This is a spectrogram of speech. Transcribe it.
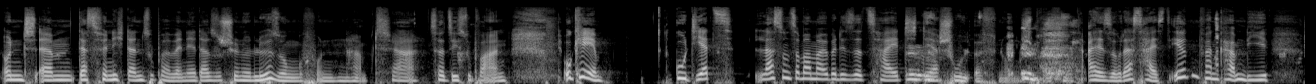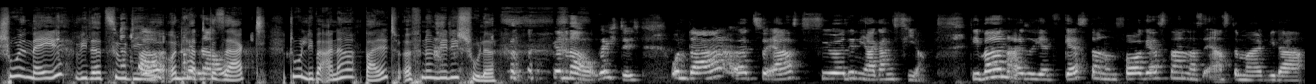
Und ähm, das finde ich dann super, wenn ihr da so schöne Lösungen gefunden habt. Ja, das hört sich super an. Okay, gut, jetzt Lass uns aber mal über diese Zeit der Schulöffnung sprechen. Also, das heißt, irgendwann kam die Schulmail wieder zu dir ah, und hat genau. gesagt, du, liebe Anna, bald öffnen wir die Schule. genau, richtig. Und da äh, zuerst für den Jahrgang 4. Die waren also jetzt gestern und vorgestern das erste Mal wieder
